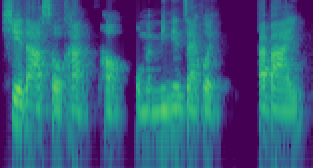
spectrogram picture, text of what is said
谢谢大家收看，好，我们明天再会，拜拜。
